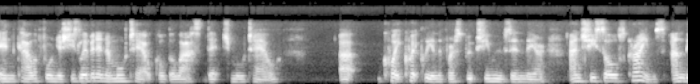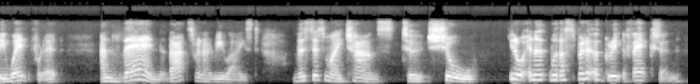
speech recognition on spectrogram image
in California. She's living in a motel called the Last Ditch Motel quite quickly in the first book, she moves in there and she solves crimes. And they went for it. And then that's when I realized this is my chance to show, you know, in a, with a spirit of great affection,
